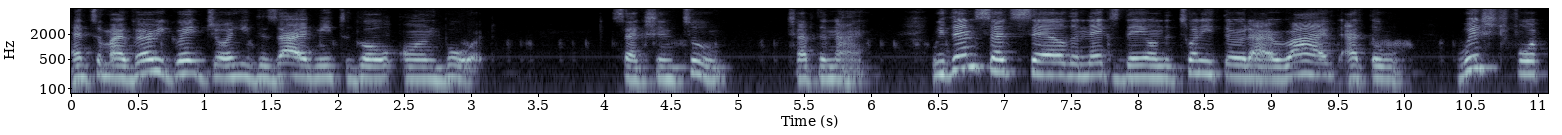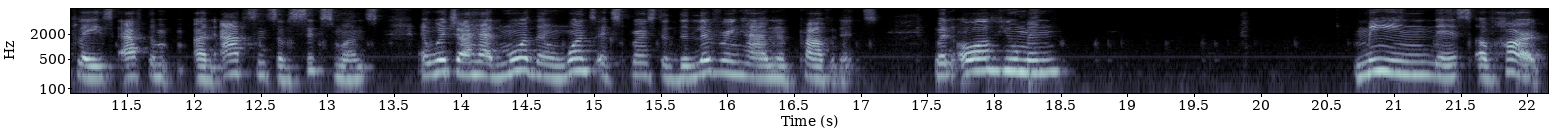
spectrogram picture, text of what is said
and to my very great joy, he desired me to go on board. Section 2, Chapter 9. We then set sail the next day on the 23rd. I arrived at the wished for place after an absence of six months, in which I had more than once experienced the delivering hand of providence. When all human meanness of heart,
